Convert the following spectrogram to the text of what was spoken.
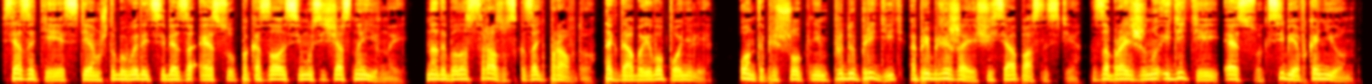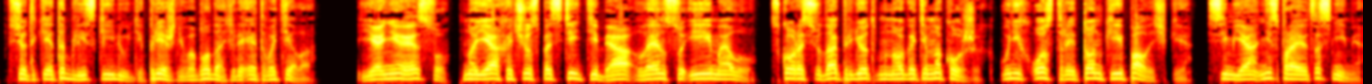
Вся затея с тем, чтобы выдать себя за Эссу, показалась ему сейчас наивной. Надо было сразу сказать правду, тогда бы его поняли. Он-то пришел к ним предупредить о приближающейся опасности, забрать жену и детей Эссу к себе в каньон. Все-таки это близкие люди прежнего обладателя этого тела. «Я не Эссу, но я хочу спасти тебя, Лэнсу и Имелу. Скоро сюда придет много темнокожих. У них острые тонкие палочки. Семья не справится с ними».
